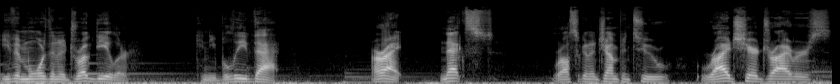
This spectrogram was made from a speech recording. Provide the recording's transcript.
even more than a drug dealer. Can you believe that? All right, next, we're also going to jump into rideshare drivers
